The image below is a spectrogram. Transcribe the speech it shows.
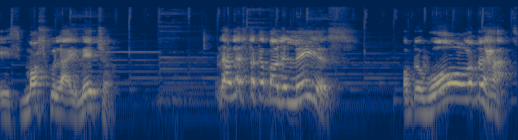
is muscular in nature. Now let's talk about the layers of the wall of the heart.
